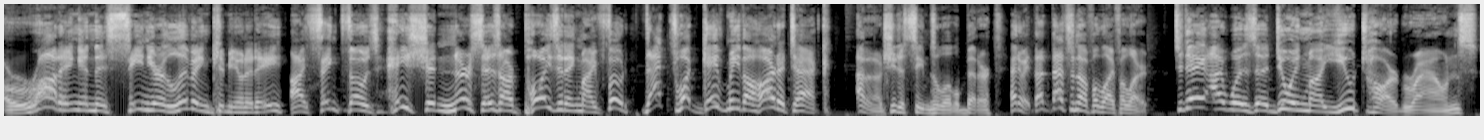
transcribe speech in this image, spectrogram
rotting in this senior living community. I think those Haitian nurses are poisoning my food. That's what gave me the heart attack. I don't know. She just seems a little bitter. Anyway, that, that's enough of Life Alert. Today, I was uh, doing my UTARD rounds.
